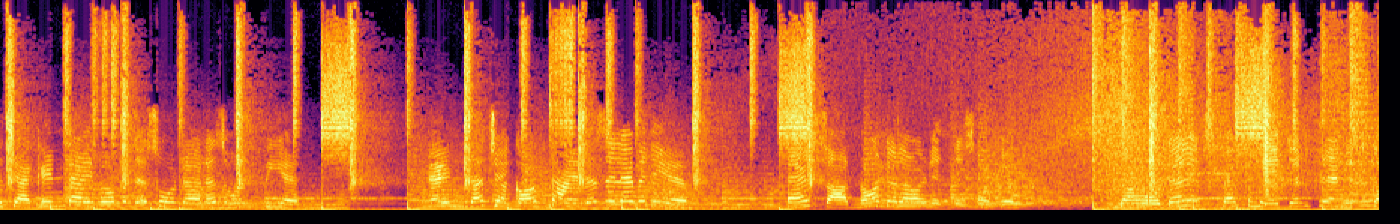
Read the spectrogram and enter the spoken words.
The check-in time of this hotel is 1 p.m. and the checkout time is 11 a.m. Pets are not allowed in this hotel. The hotel expects major credit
